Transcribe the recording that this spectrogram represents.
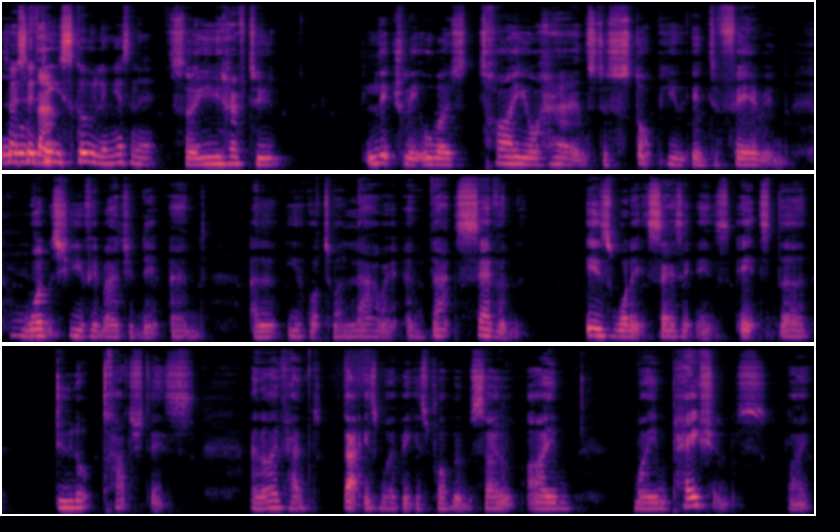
All so it's a deschooling, isn't it? So you have to literally almost tie your hands to stop you interfering once you've imagined it and uh, you've got to allow it. And that seven is what it says it is. It's the do not touch this. And I've had that is my biggest problem. So I'm my impatience. Like,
